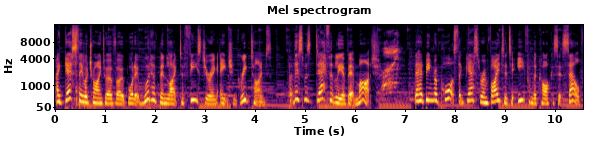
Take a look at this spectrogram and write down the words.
I guess they were trying to evoke what it would have been like to feast during ancient Greek times. But this was definitely a bit much. There had been reports that guests were invited to eat from the carcass itself,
